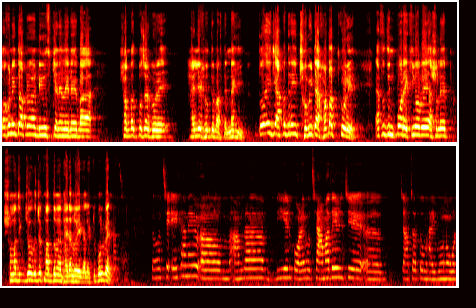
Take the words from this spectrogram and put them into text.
তখনই তো আপনারা নিউজ চ্যানেল এনে বা সংবাদ প্রচার করে হাইলাইট হতে পারতেন নাকি? তো এই যে আপনাদের এই ছবিটা হঠাৎ করে এতদিন পরে কীভাবে আসলে সামাজিক যোগাযোগ মাধ্যমে ভাইরাল হয়ে গেল একটু বলবেন? আচ্ছা তো হচ্ছে এখানে আমরা বিয়ের পরে হচ্ছে আমাদের যে চাচাতো ভাই বোন ওর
